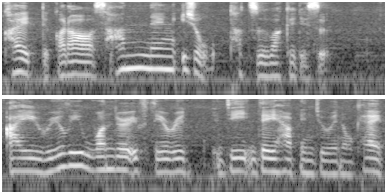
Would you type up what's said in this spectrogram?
帰ってから3年以上経つわけです I really wonder if they, were, they have been doing okay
